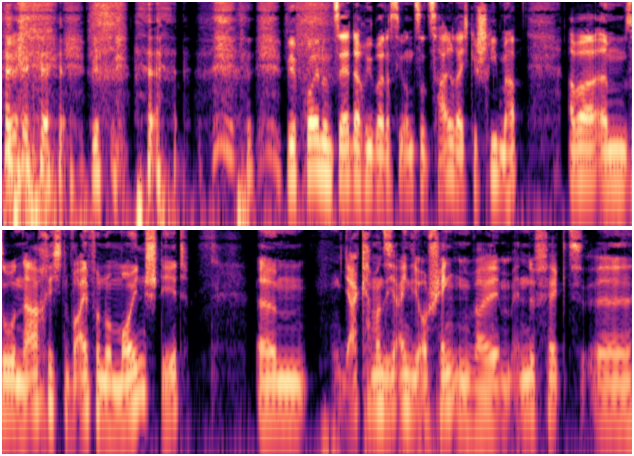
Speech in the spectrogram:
Wir, wir, wir freuen uns sehr darüber, dass ihr uns so zahlreich geschrieben habt. Aber ähm, so Nachrichten, wo einfach nur Moin steht, ähm, ja, kann man sich eigentlich auch schenken, weil im Endeffekt äh,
